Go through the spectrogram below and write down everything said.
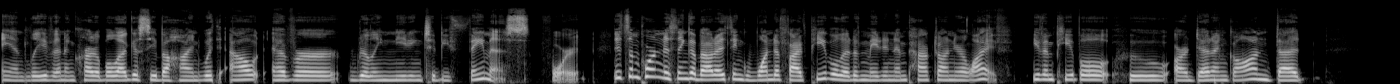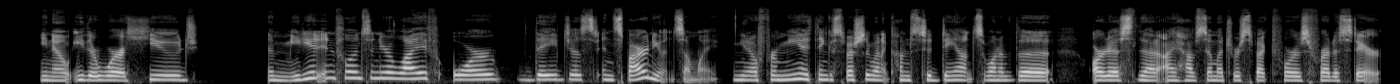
and leave an incredible legacy behind without ever really needing to be famous for it. It's important to think about, I think, one to five people that have made an impact on your life. Even people who are dead and gone that, you know, either were a huge immediate influence in your life or they just inspired you in some way. You know, for me, I think, especially when it comes to dance, one of the artists that I have so much respect for is Fred Astaire.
